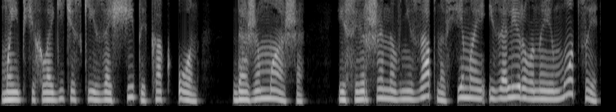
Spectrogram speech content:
мои психологические защиты, как он, даже Маша. И совершенно внезапно все мои изолированные эмоции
